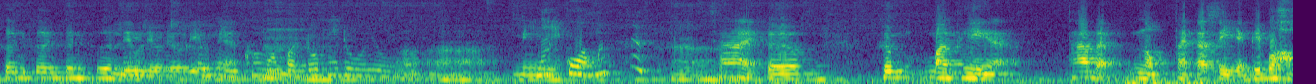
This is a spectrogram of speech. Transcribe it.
ขึ้นขึ้นขึ้นขึ้นริ้วริ้วริ้วริ้วเนี่ยคุณหมอเปิดรูปให้ดูอยู่เออเออมี น่ากลัวมากใช่คือคือบางทีอะ ถ้าแบบนมแฟนตาซีอย่างที่บอก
